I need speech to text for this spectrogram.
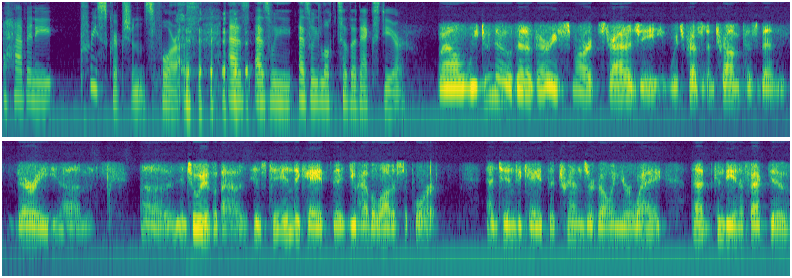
have any prescriptions for us as as we as we look to the next year? Well, we do know that a very smart strategy, which President Trump has been very um, uh, intuitive about, is to indicate that you have a lot of support and to indicate that trends are going your way. That can be an effective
